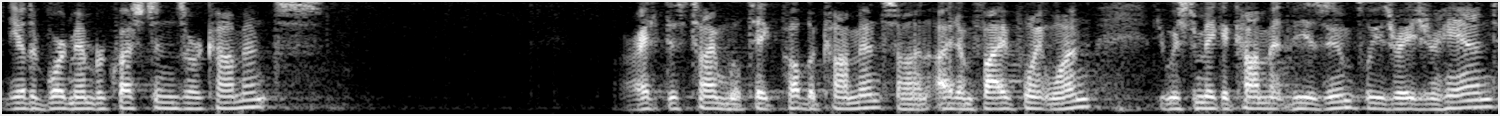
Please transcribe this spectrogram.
Any other board member questions or comments? All right, at this time, we'll take public comments on item 5.1. If you wish to make a comment via Zoom, please raise your hand.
